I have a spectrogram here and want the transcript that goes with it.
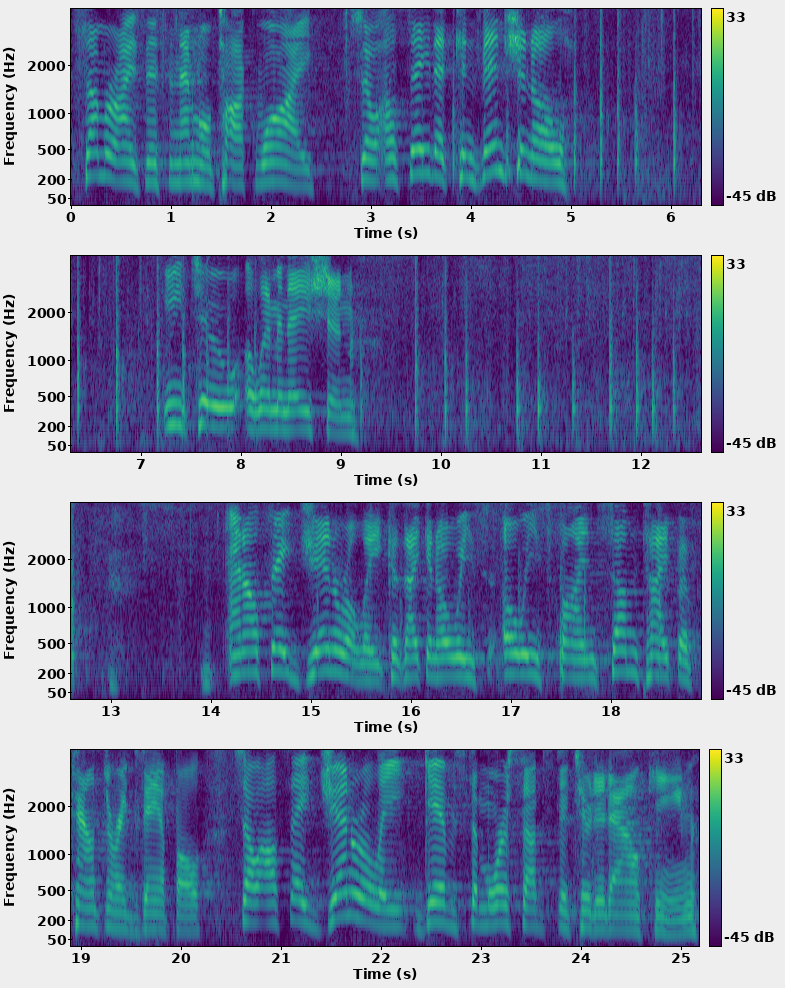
summarize this and then we'll talk why. So I'll say that conventional E2 elimination and I'll say generally because I can always always find some type of counterexample. So I'll say generally gives the more substituted alkene.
